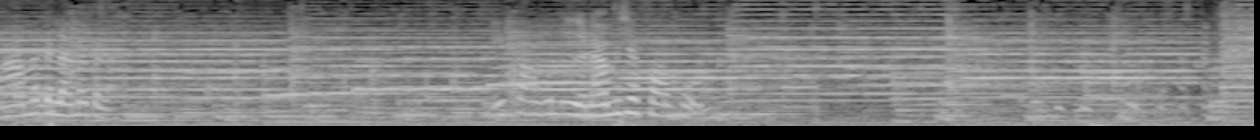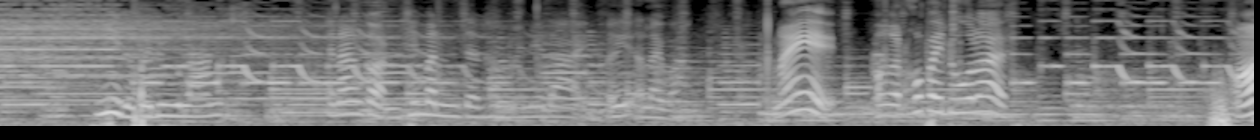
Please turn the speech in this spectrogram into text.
มาไม่เป็นไรไม่เป็นไรอันนี่ฟาร์มคนอื่นนะไม่ใช่ฟาร์มผม นี่เดี๋ยวไปดูร้านไอ้นั่นก่อนที่มันจะทำอะไรได้ เอ้ยอะไรวะนี่เปิดเข้าไปดูเลยอ๋อ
